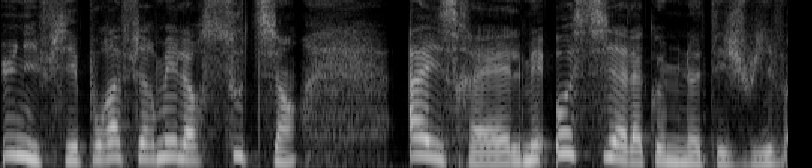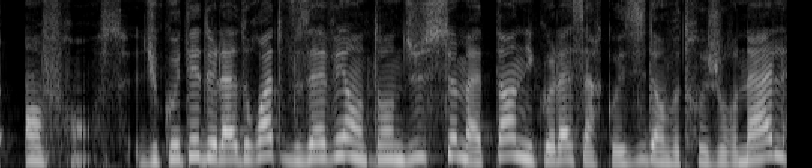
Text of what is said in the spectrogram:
unifié pour affirmer leur soutien à Israël, mais aussi à la communauté juive en France. Du côté de la droite, vous avez entendu ce matin Nicolas Sarkozy dans votre journal,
